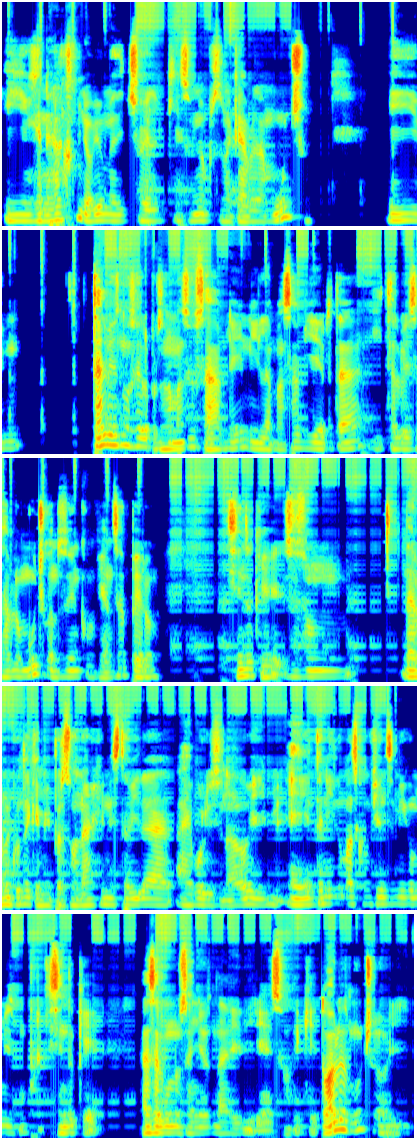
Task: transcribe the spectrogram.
y en general con mi novio me ha dicho él que soy una persona que habla mucho. Y tal vez no sea la persona más usable ni la más abierta, y tal vez hablo mucho cuando estoy en confianza, pero siento que eso es un darme cuenta que mi personaje en esta vida ha evolucionado y he tenido más confianza en mí mismo porque siento que hace algunos años nadie diría eso, de que tú hablas mucho y,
